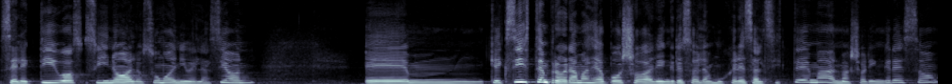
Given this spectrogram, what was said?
selectivos, sino a lo sumo de nivelación. Em, que existen programas de apoyo al ingreso de las mujeres al sistema, al mayor ingreso,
